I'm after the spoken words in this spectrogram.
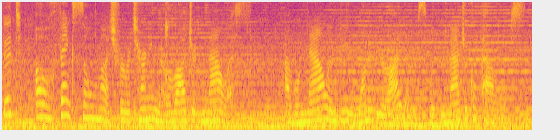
Good. Oh, thanks so much for returning the Horadric Malus. I will now imbue one of your items with magical powers.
